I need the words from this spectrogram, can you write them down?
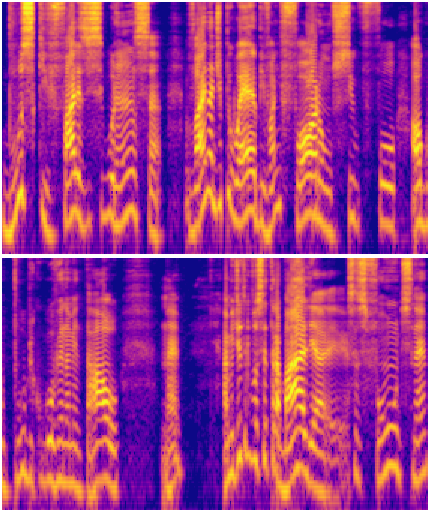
busque falhas de segurança, vai na Deep Web, vai em fóruns, se for algo público, governamental, né? À medida que você trabalha essas fontes, né?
